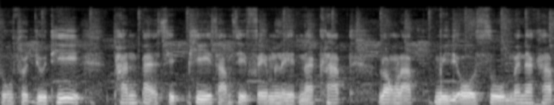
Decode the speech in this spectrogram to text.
สูงสุดอยู่ที่ 1080p 30 เฟรมเรทนะครับ รองรับวิดีโอซูมด้วยนะครับ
